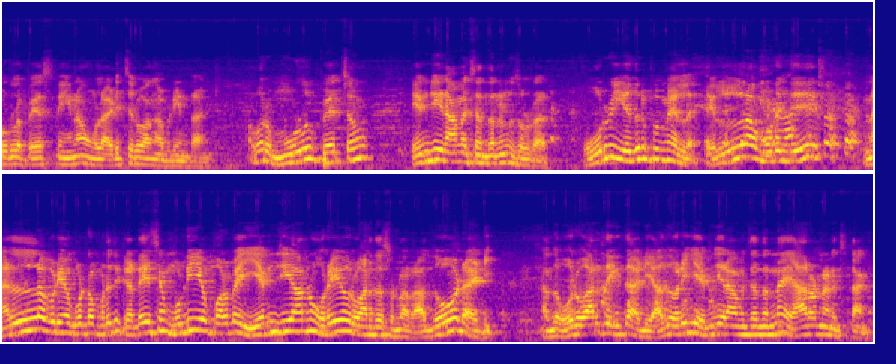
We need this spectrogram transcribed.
ஊரில் பேசுனீங்கன்னா உங்களை அடிச்சிருவாங்க அப்படின்றாங்க. அவர் முழு பேச்சும் எம்ஜி ராமச்சந்திரன் சொல்கிறார் ஒரு எதிர்ப்புமே இல்லை. எல்லாம் முடிஞ்சு நல்லபடியாக கூட்டம் முடிஞ்சு கடைசியாக முடிய போகிறப்ப எம்ஜிஆர்னு ஒரே ஒரு வார்த்தை சொன்னார். அதோட அடி. அந்த ஒரு வார்த்தைக்கு தான் அடி. அது வரைக்கும் எம்ஜி ராமச்சந்திரனா யாரோ நினச்சிட்டாங்க.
